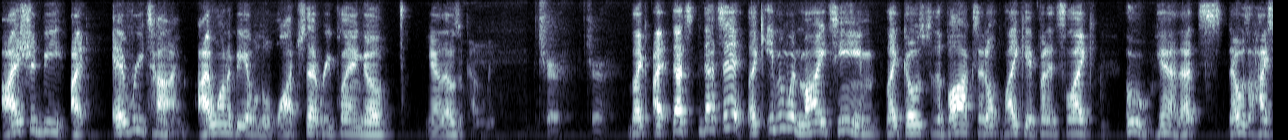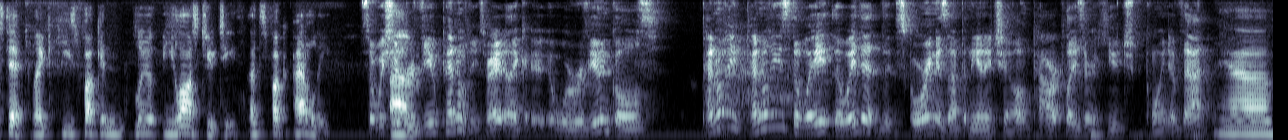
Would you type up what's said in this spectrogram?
I should be I every time I want to be able to watch that replay and go, yeah, that was a penalty. sure, sure. Like I that's that's it. Like even when my team like goes to the box, I don't like it, but it's like, oh yeah, that's that was a high stick. Like he's fucking blew, he lost two teeth. That's fucking penalty. So we should Um, review penalties, right? Like uh, we're reviewing goals. Penalty penalties the way the way that the scoring is up in the NHL, power plays are a huge point of that, Yeah.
